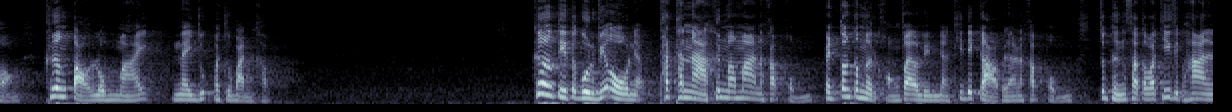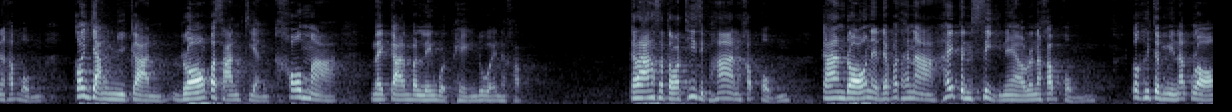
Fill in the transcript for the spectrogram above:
ของเครื่องเป่าลมไม้ในยุคปัจจุบันครับเครื่องดนตรีตระกูลวิโอเนี่ยพัฒนาขึ้นมากๆนะครับผมเป็นต้นกำเนิดของไวโอลินอย่างที่ได้กล่าวไปแล้วนะครับผมจนถึงศตวรรษที่ 15เนี่ยนะครับผมก็ยังมีการร้องประสานเสียงเข้ามาในการบรรเลงบทเพลงด้วยนะครับ กลางศตวรรษที่ 15 นะครับผม การร้องเนี่ยได้พัฒนาให้เป็น 4 แนวแล้วนะครับผมก็คือจะมีนักร้อง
